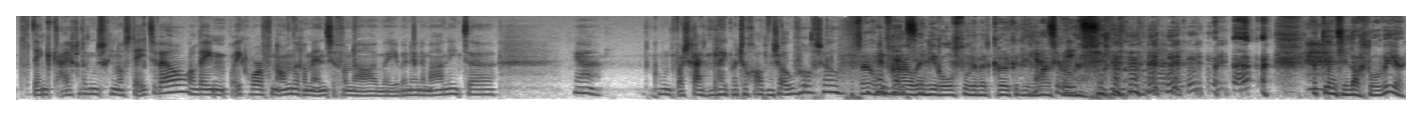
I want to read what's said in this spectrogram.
Dat denk ik eigenlijk misschien nog steeds wel. Alleen ik hoor van andere mensen van, nou, maar je bent helemaal niet. eh, ja, het komt waarschijnlijk blijkbaar toch anders over of zo. Het zijn al die En vrouwen mensen- in die rolstoelen met kreuken die er Ja, langs komen. Tinsley lacht alweer.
